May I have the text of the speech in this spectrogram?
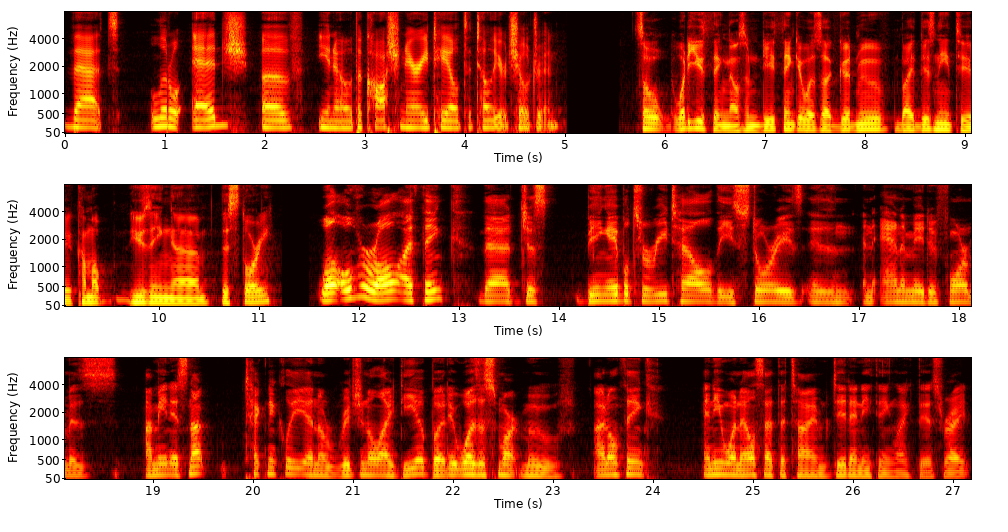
that little edge of, you know, the cautionary tale to tell your children. So, what do you think, Nelson? Do you think it was a good move by Disney to come up using uh, this story? Well, overall, I think that just being able to retell these stories in an animated form is, I mean, it's not technically an original idea, but it was a smart move. I don't think anyone else at the time did anything like this, right?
